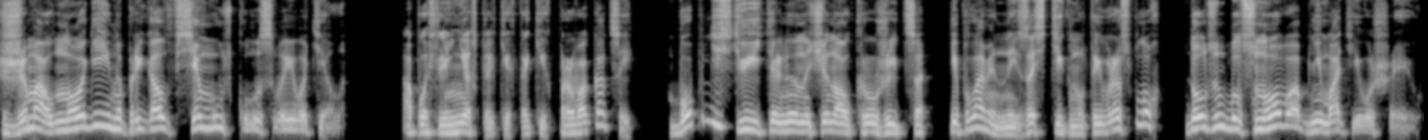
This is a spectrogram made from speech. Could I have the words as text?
сжимал ноги и напрягал все мускулы своего тела. А после нескольких таких провокаций Боб действительно начинал кружиться, и пламенный, застигнутый врасплох, должен был снова обнимать его шею.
